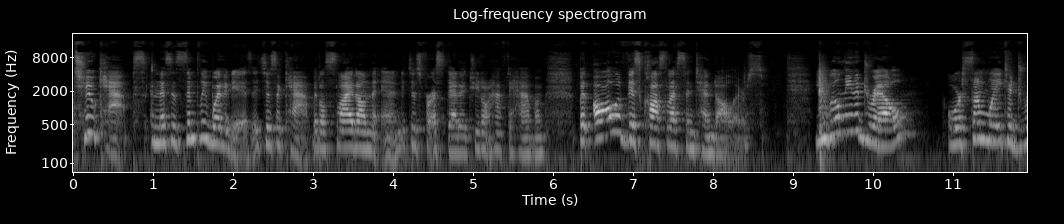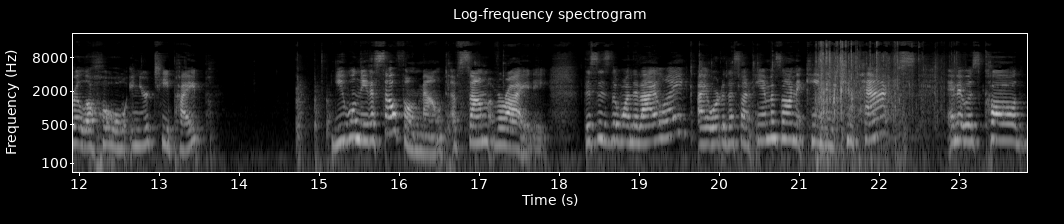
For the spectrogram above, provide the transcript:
Two caps, and this is simply what it is. It's just a cap. It'll slide on the end. It's just for aesthetics. You don't have to have them. But all of this costs less than $10. You will need a drill or some way to drill a hole in your T-pipe you will need a cell phone mount of some variety. This is the one that I like. I ordered this on Amazon. It came in two packs and it was called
